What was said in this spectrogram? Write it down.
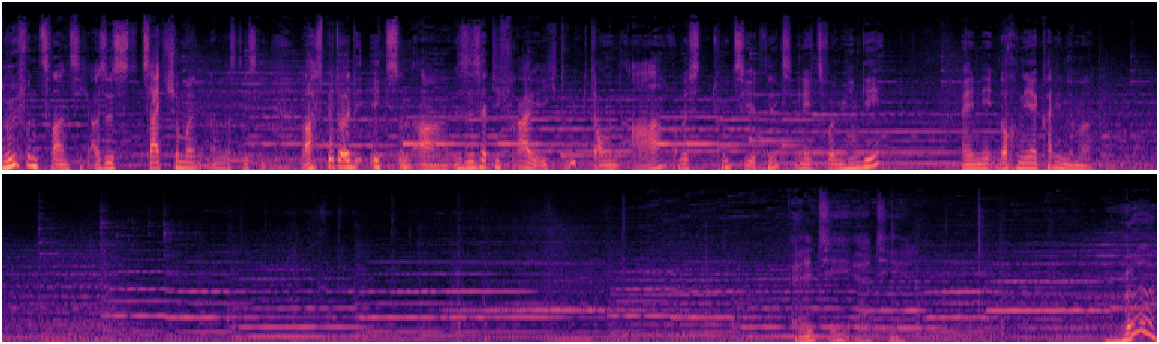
0 von 20. Also es zeigt schon mal an, was das geht. Was bedeutet X und A? Das ist halt die Frage. Ich drücke dauernd A, aber es tut sich jetzt nichts, wenn ich jetzt vor ihm hingehe. Weil ne noch näher kann ich nicht mehr. LT, RT. Hä?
